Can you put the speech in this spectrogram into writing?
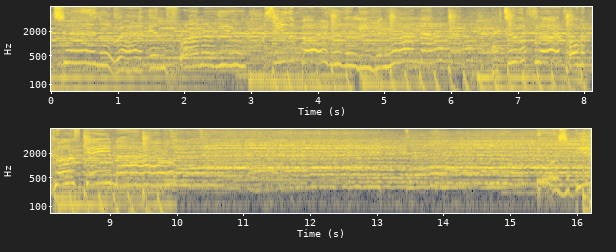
It's right in front of you. See the bird with leaf in her mouth After the flood, all the colors came out. It was a beautiful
